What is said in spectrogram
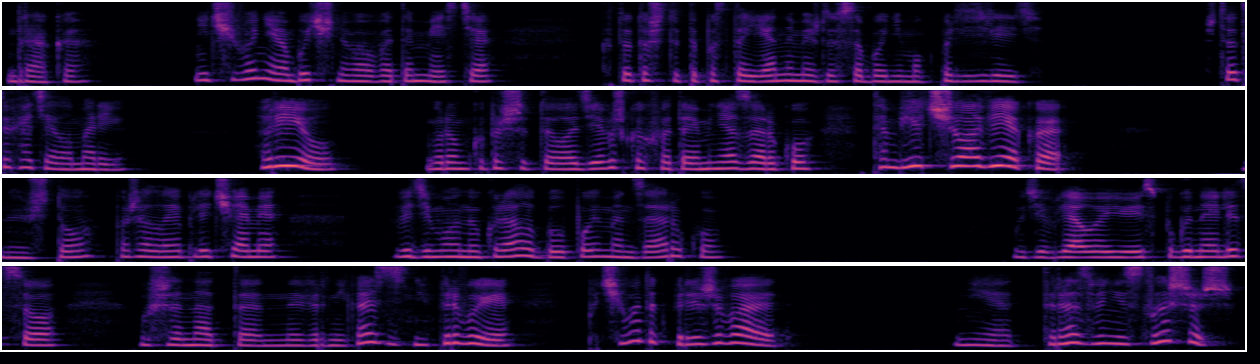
«Драка. Ничего необычного в этом месте. Кто-то что-то постоянно между собой не мог поделить. «Что ты хотела, Мари?» «Рил!» — громко прошептала девушка, хватая меня за руку. «Там бьют человека!» «Ну и что?» — пожала я плечами. Видимо, он украл и был пойман за руку. Удивляло ее испуганное лицо. Уж она-то наверняка здесь не впервые. Почему так переживает? «Нет, ты разве не слышишь?»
